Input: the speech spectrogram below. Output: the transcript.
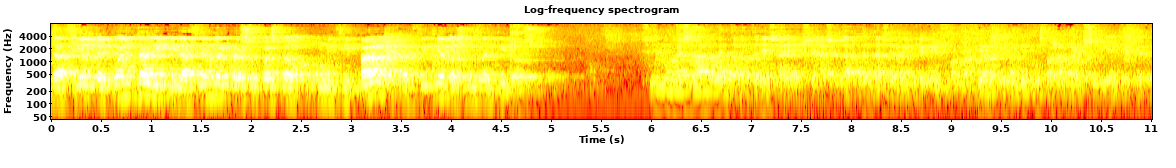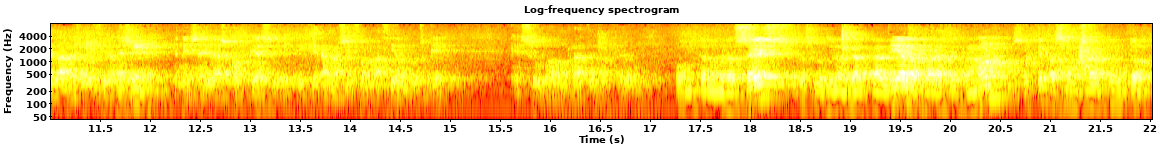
dación de cuenta, liquidación del presupuesto municipal, ejercicio 2022. Si no es la cuenta, lo tenéis ahí, o sea, se da cuenta si alguien quiere información y lo mismo pasa con el siguiente, que es de las resoluciones, tenéis ahí las copias y el que quiera más información, pues que, que suba un rato y nos pregunte. Punto número 6, resoluciones de alcaldía, la otra de Ramón, así que pasamos al punto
